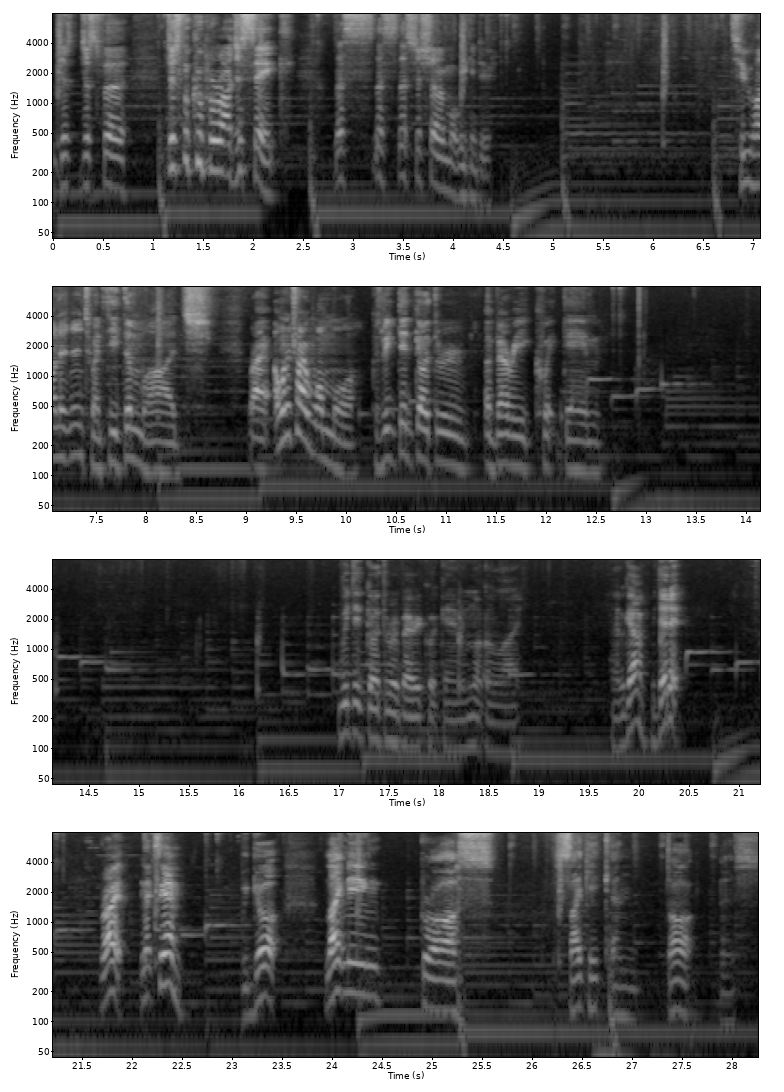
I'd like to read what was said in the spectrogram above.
just just for just for Copperajah's sake, let's let's let's just show him what we can do. 220 damage. Right, I want to try one more, because we did go through a very quick game. We did go through a very quick game, I'm not to lie. There we go, we did it. Right, next game. We got Lightning, Grass, Psychic, and Darkness.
